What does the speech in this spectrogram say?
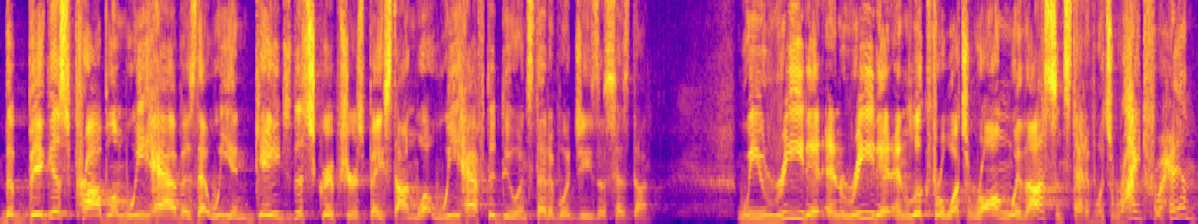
The biggest problem we have is that we engage the scriptures based on what we have to do instead of what Jesus has done. We read it and read it and look for what's wrong with us instead of what's right for Him.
